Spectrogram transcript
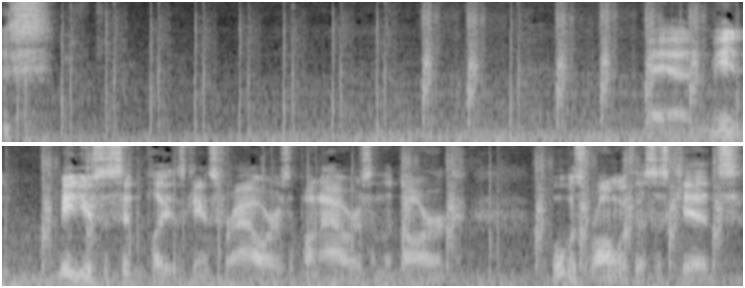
Man, me and me and used to sit and play these games for hours upon hours in the dark. What was wrong with us as kids?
